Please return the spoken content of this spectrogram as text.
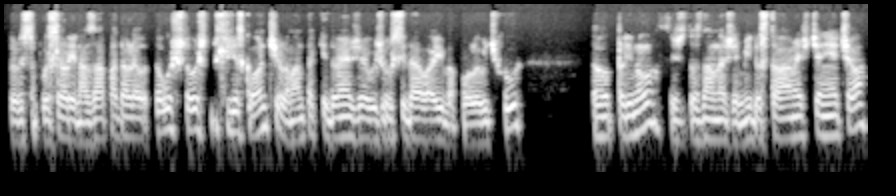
ktoré sme poslali na západ, ale to už, to už myslím, že skončilo. Mám taký dojem, že už, si dávajú iba polovičku toho plynu, takže to znamená, že my dostávame ešte niečo,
